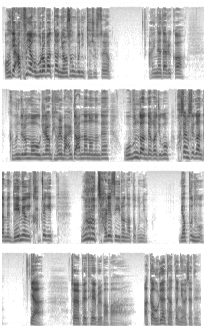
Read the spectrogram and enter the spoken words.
어디 아프냐고 물어봤던 여성분이 계셨어요. 아니나 다를까 그분들은 뭐 우리랑 별 말도 안 나눴는데 5분도 안 돼가지고 화장실 간다면 네 명이 갑자기 우르르 자리에서 일어나더군요. 몇 분 후 야, 저 옆에 테이블 봐봐. 아까 우리한테 왔던 여자들.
